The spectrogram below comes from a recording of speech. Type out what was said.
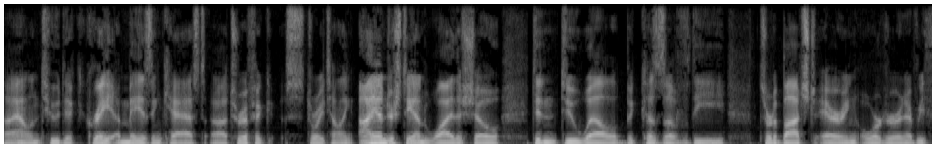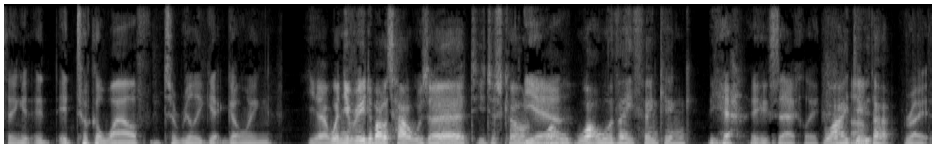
uh, Alan Tudyk, great, amazing cast, uh, terrific storytelling. I understand why the show didn't do well because of the sort of botched airing order and everything. It it, it took a while to really get going. Yeah, when you read about how it was aired, you just go, Yeah. what, what were they thinking? Yeah, exactly. Why do Um, that? Right.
